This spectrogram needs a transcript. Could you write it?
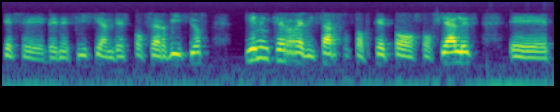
que se benefician de estos servicios tienen que revisar sus objetos sociales. Eh,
